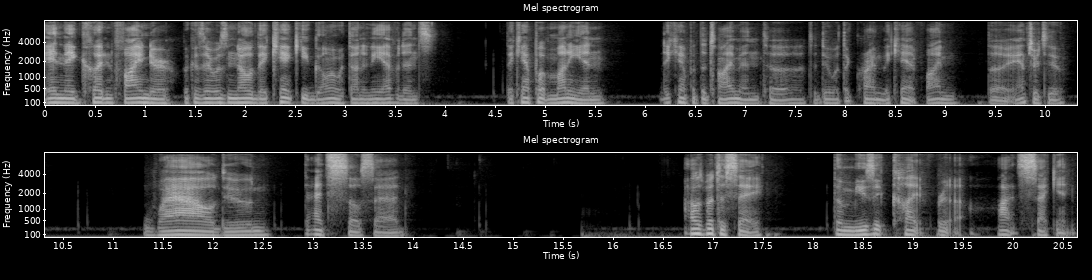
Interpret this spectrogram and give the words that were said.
And they couldn't find her because there was no they can't keep going without any evidence. They can't put money in. They can't put the time in to to deal with the crime they can't find the answer to. Wow dude. That's so sad. I was about to say the music cut for a hot second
